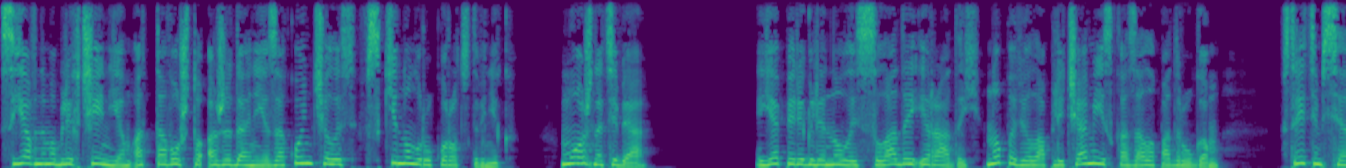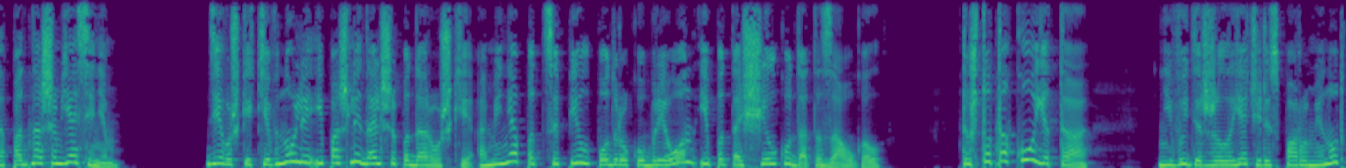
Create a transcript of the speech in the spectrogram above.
С явным облегчением от того, что ожидание закончилось, вскинул руку родственник. «Можно тебя?» Я переглянулась с Ладой и Радой, но повела плечами и сказала подругам – Встретимся под нашим ясенем». Девушки кивнули и пошли дальше по дорожке, а меня подцепил под руку Брион и потащил куда-то за угол. «Да что такое-то?» Не выдержала я через пару минут,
